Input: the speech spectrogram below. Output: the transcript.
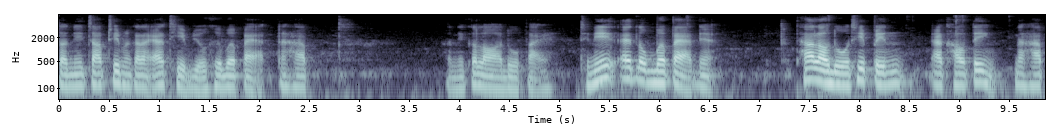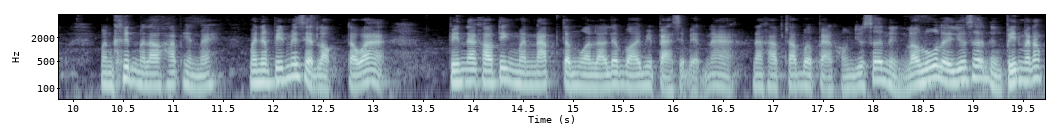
ตอนนี้ job ที่มันกำลัง active อยู่คือเบอร์ 8 นะครับ อันนี้ก็รอดูไป ทีนี้ไอ้ลงเบอร์ 8 เนี่ย ถ้าเราดูที่ print accounting นะครับ มันขึ้นมาแล้วครับเห็นไหม มันยัง print ไม่เสร็จหรอก แต่ว่า print accounting มันนับจำนวนแล้วเรียบร้อยมี 81 หน้านะครับ job เบอร์ 8 ของ user 1 เรารู้เลย user 1 print มาตั้ง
